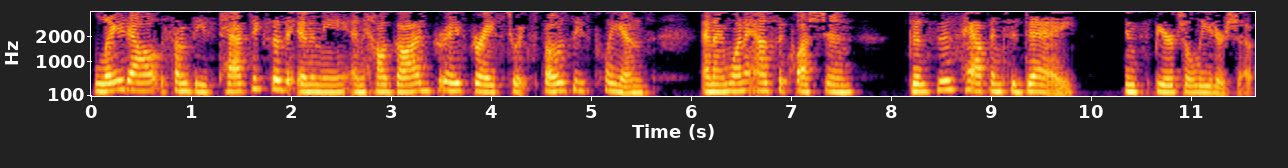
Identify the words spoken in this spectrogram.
laid out some of these tactics of the enemy and how God gave grace to expose these plans. And I want to ask the question, does this happen today in spiritual leadership?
